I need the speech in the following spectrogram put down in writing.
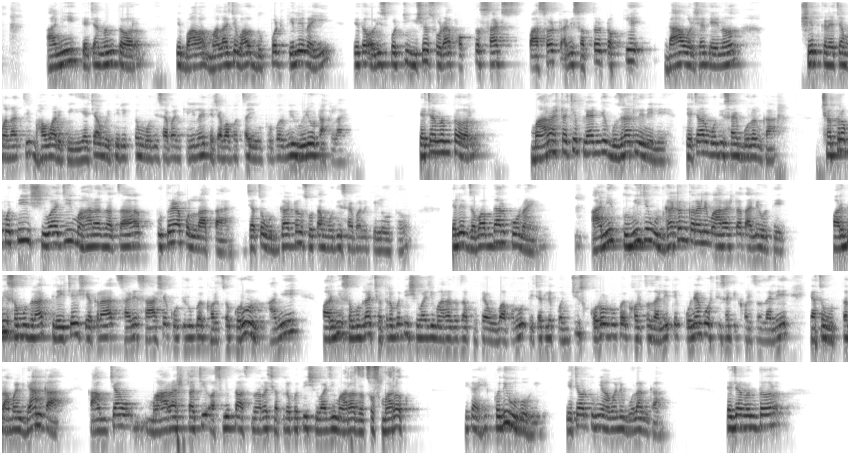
आणि त्याच्यानंतर ते बा मालाचे भाव दुप्पट केले नाही ते तर अडीच पटची विषय सोडा फक्त साठ पासष्ट आणि सत्तर टक्के दहा वर्षात यानं शेतकऱ्याच्या मालाची भाववाढ केली. याच्या व्यतिरिक्त मोदी साहेबांनी केली नाही. त्याच्याबाबतचा यूट्यूबवर मी व्हिडिओ टाकला आहे. त्याच्यानंतर महाराष्ट्राचे प्लॅन जे गुजरातले नेले त्याच्यावर मोदी साहेब बोलन का? छत्रपती शिवाजी महाराजाचा पुतळ्या पडला आता. ज्याचं उद्घाटन स्वतः मोदी साहेबांनी केलं होतं त्याला जबाबदार कोण आहे? आणि तुम्ही जे उद्घाटन करायला महाराष्ट्रात आले होते अरबी समुद्रात त्रेचाळीस एकरात साडेसहाशे कोटी रुपये खर्च करून आम्ही अरबी समुद्रात छत्रपती शिवाजी महाराजाचा पुतळा उभा करू त्याच्यातले पंचवीस करोड रुपये खर्च झाले ते कोण्या गोष्टीसाठी खर्च झाले याचं उत्तर आम्हाला द्यान का? का आमच्या महाराष्ट्राची अस्मिता असणारं छत्रपती शिवाजी महाराजाचं स्मारक? ठीक आहे हे कधी उभं होईल? याच्यावर तुम्ही आम्हाला बोलान का? त्याच्यानंतर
